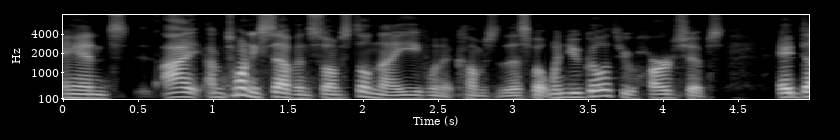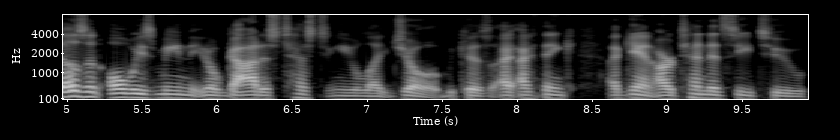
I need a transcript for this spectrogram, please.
And I, I'm 27, so I'm still naive when it comes to this. But when you go through hardships, it doesn't always mean that you know God is testing you like Job, because I, I think again our tendency to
